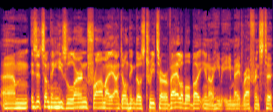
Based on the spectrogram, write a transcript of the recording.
Um, is it something he's learned from? I, I, don't think those tweets are available, but you know he, he made reference to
